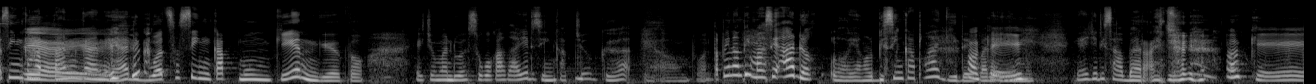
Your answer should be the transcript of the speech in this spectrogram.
singkatan Iya, iya, kan iya. ya dibuat sesingkat mungkin gitu ya cuma dua suku kata aja disingkat juga ya ampun tapi nanti masih ada loh yang lebih singkat lagi daripada Oke. ini ya jadi sabar aja ya Oke.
